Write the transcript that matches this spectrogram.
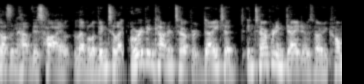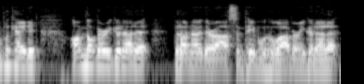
doesn't have this high level of intellect or even can't interpret data. Interpreting data is very complicated. I'm not very good at it, but I know there are some people who are very good at it.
